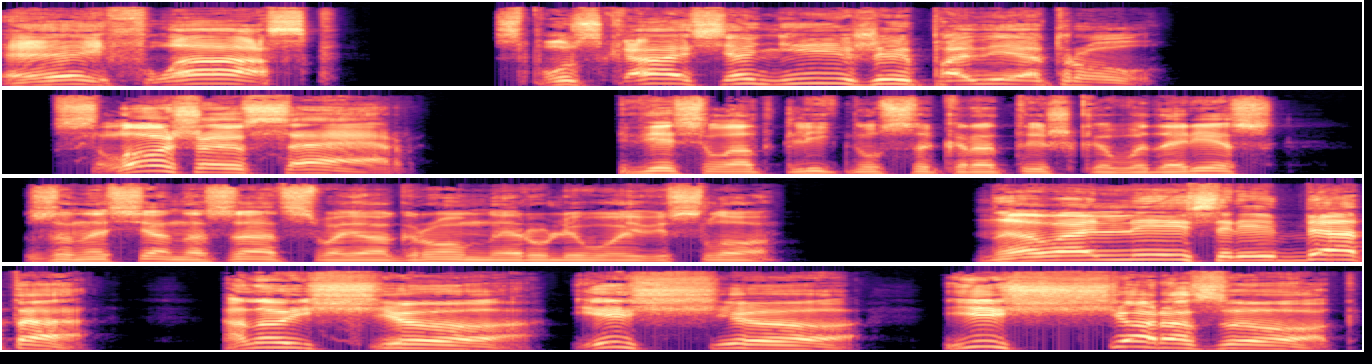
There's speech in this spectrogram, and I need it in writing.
«Эй, Фласк! Спускайся ниже по ветру!» «Слушаю, сэр!» Весело откликнулся коротышка-водорез, занося назад свое огромное рулевое весло. «Навались, ребята! А ну еще! Еще! Еще разок!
